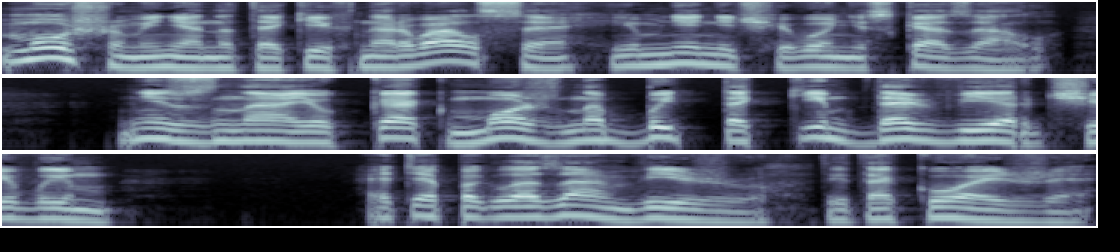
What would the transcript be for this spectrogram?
Муж у меня на таких нарвался и мне ничего не сказал. Не знаю, как можно быть таким доверчивым. Хотя по глазам вижу, ты такой же.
